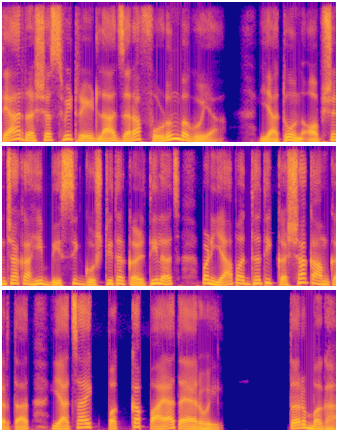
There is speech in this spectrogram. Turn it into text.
त्या रशस्वी ट्रेडला जरा फोडून बघूया. यातून ऑप्शनच्या काही बेसिक गोष्टी तर कळतीलच पण या पद्धती कशा काम करतात याचा एक पक्का पाया तयार होईल. तर बघा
